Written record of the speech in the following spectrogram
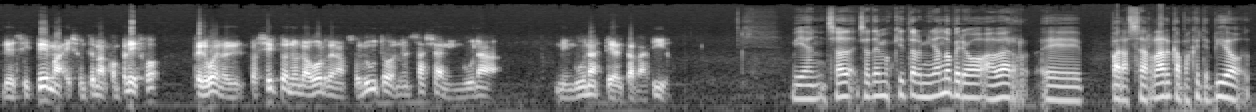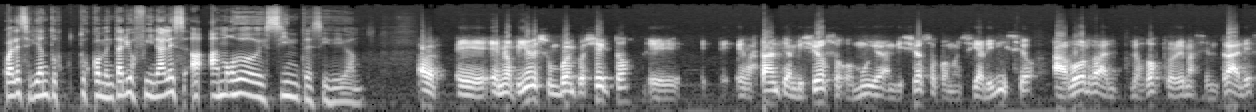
del sistema, es un tema complejo, pero bueno, el proyecto no lo aborda en absoluto, no ensaya ninguna, ninguna este, alternativa. Bien, ya, tenemos que ir terminando, pero a ver, eh, para cerrar, capaz que te pido, ¿cuáles serían tus, comentarios finales a, modo de síntesis, digamos? A ver, eh, en mi opinión es un buen proyecto, eh, es bastante ambicioso o muy ambicioso, como decía al inicio, aborda los dos problemas centrales,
